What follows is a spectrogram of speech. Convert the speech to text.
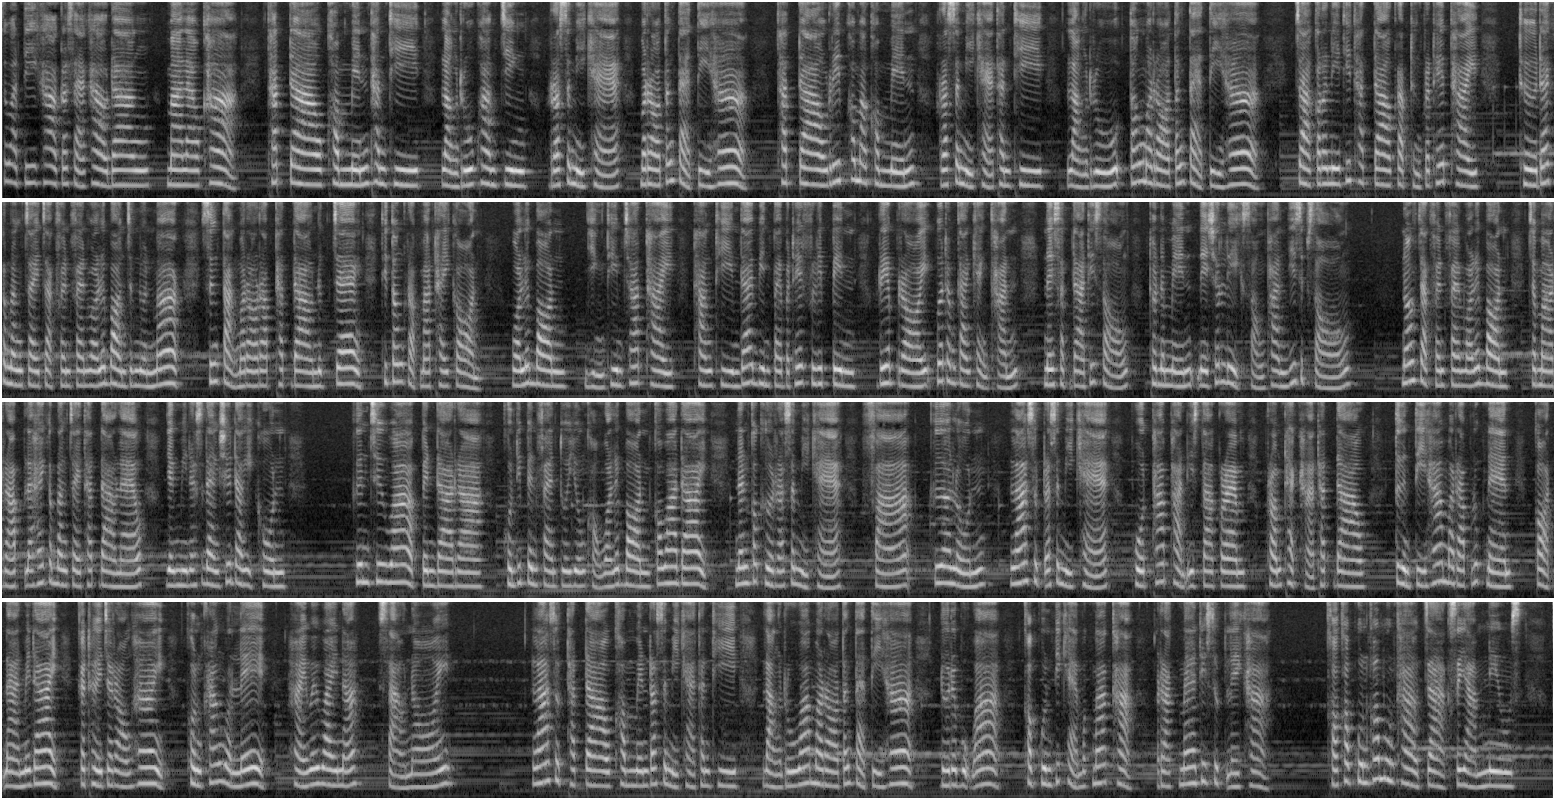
สวัสดีค่ะ กระแสข่าวดังมาแล้วค่ะ ทัดดาว คอมเมนต์ทันที หลังรู้ความจริง รัศมีแข มารอตั้งแต่ตีห้าทัดดาวรีบเข้ามาคอมเมนต์ รัศมีแขทันที หลังรู้ต้องมารอตั้งแต่ตีห้าจากกรณีที่ทัดดาวกลับถึงประเทศไทย เธอได้กำลังใจจากแฟนๆวอลเลย์บอลจำนวนมาก ซึ่งต่างมารอรับทัดดาวนึกแจ้งที่ต้องกลับมาไทยก่อน วอลเลย์บอล หญิงทีมชาติไทย ทางทีมได้บินไปประเทศฟิลิปปินส์เรียบร้อย เพื่อทำการแข่งขันในสัปดาห์ที่2ทัวร์นาเมนต์เนชั่นลีก 2022นอกจากแฟนๆวอลเลย์บอลจะมารับและให้กำลังใจทัดดาวแล้ว ยังมีนักแสดงชื่อดังอีกคน ขึ้นชื่อว่าเป็นดารา คนที่เป็นแฟนตัวยงของวอลเลย์บอลก็ว่าได้ นั่นก็คือรัศมีแข ฟ้า เกื้อล้น ล่าสุดรัศมีแข โพสต์ภาพผ่านอินสตาแกรมพร้อมแท็กหาทัดดาว ตื่นตีห้ามารับลูกแนน กอดนานไม่ได้ กระเทยจะร้องไห้ คนคลั่งวอลเล่ หายไวๆนะ สาวน้อย ล่าสุดทัดดาว คอมเมนต์รัศมีแขทันที หลังรู้ว่ามารอตั้งแต่ตีห้าโดยระบุว่าขอบคุณพี่แขมากๆค่ะ รักแม่ที่สุดเลยค่ะ ขอขอบคุณข้อมูลข่าวจากสยามนิวส์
